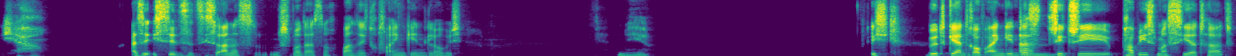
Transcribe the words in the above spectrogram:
Ja. Also ich sehe das jetzt nicht so anders. Müssen wir da jetzt noch wahnsinnig drauf eingehen, glaube ich. Nee. Ich würde gern drauf eingehen, dass ähm. Gigi Puppies massiert hat,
